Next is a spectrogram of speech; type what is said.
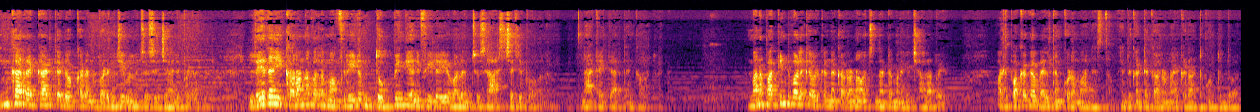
ఇంకా రెక్కాడితే డొక్కాడని బడుగు జీవులను చూసి జాలిపడాలా? లేదా ఈ కరోనా వల్ల మా ఫ్రీడమ్ దొబ్బింది అని ఫీల్ అయ్యే వాళ్ళని చూసి ఆశ్చర్యపోవాలి? నాకైతే అర్థం కావట్లేదు. మన పక్కింటి వాళ్ళకి ఎవరికైనా కరోనా వచ్చిందంటే మనకి చాలా భయం. అటు పక్కగా వెళ్తాం కూడా మానేస్తాం. ఎందుకంటే కరోనా ఎక్కడ అంటుకుంటుందో అని.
